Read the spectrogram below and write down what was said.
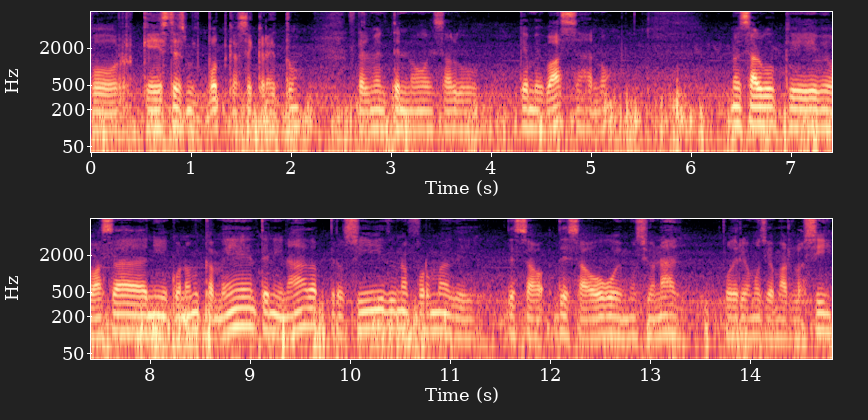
porque este es mi podcast secreto. Realmente no es algo que me basa, ¿no? No es algo que me basa ni económicamente ni nada, pero sí de una forma de desahogo emocional, podríamos llamarlo así.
